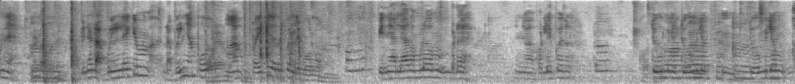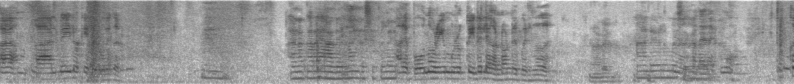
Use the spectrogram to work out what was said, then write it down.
പിന്നെ പിന്നെ ഡബിളിലേക്കും ഡബിളിൽ ഞാൻ പോ ആ ഫ്ലൈറ്റ് കയറിയപ്പോഴല്ലേ പോകുള്ളൂ പിന്നെ അല്ലാതെ നമ്മൾ ഇവിടെ പള്ളിയിൽ പോയത് ട്യൂമിലും ട്യൂമിലും ട്യൂമിലും ഗാൽവേയിലും ഒക്കെ അല്ലേ പോയത് അവിടെ കുറെ ആടുകളും പശുക്കളെ അതെ പോകുന്ന വഴി മുഴുക്ക ഇതല്ലേ കണ്ടോണ്ട് വരുന്നത് ആടുകളും പശു അതെ അതെ. ഓ ഇതൊക്കെ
